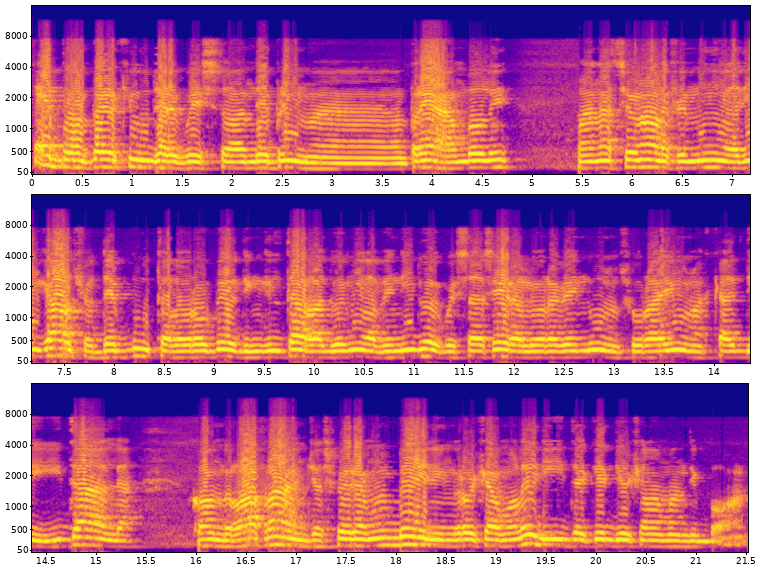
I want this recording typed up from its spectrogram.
e poi per chiudere questo anteprima preamboli, la nazionale femminile di calcio debutta all'Europeo d'Inghilterra 2022 questa sera alle ore 21 su Rai 1 HD Italia contro la Francia, speriamo bene, incrociamo le dita che Dio ce la mandi buona.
